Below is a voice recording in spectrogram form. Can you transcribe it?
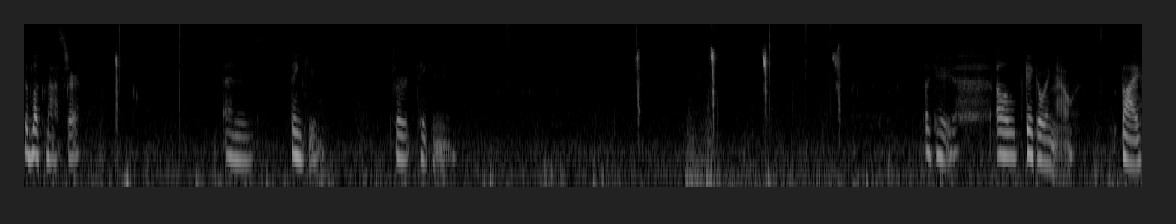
Good luck, Master. And thank you for taking me. Okay, I'll get going now. Bye.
